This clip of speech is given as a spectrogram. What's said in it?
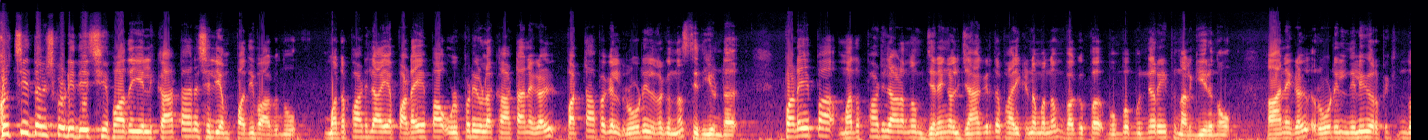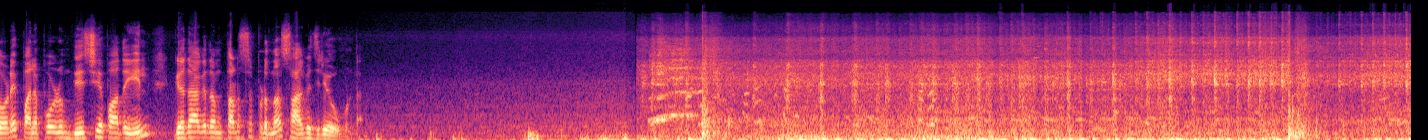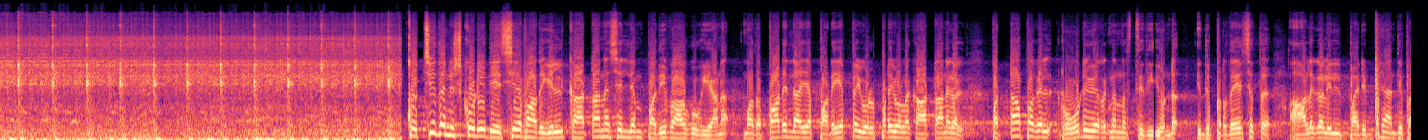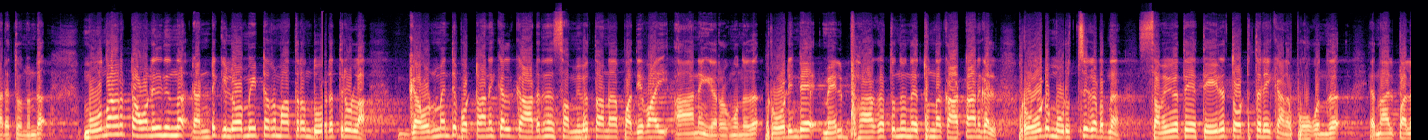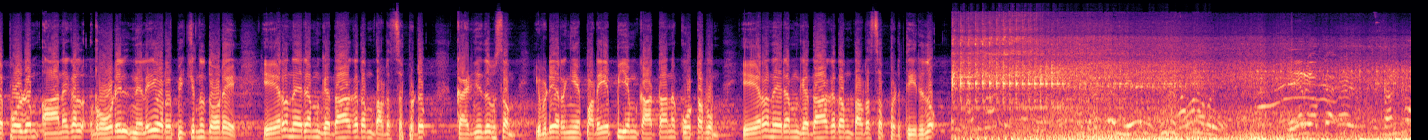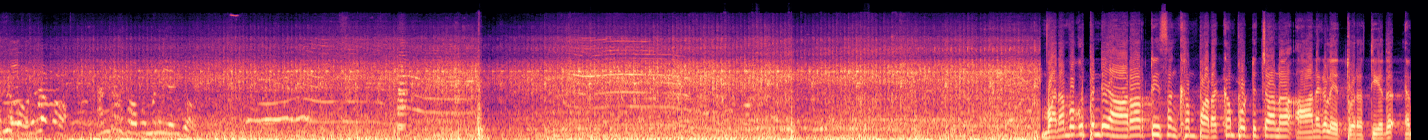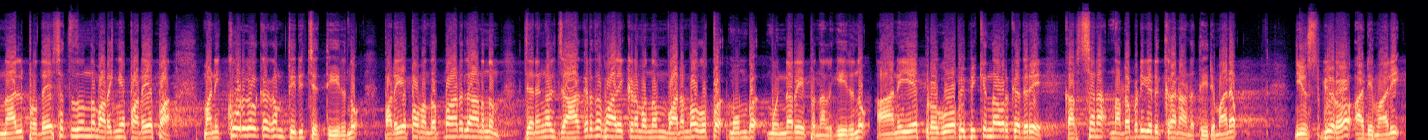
കൊച്ചി ധനുഷ്കോടി ദേശീയപാതയിൽ കാട്ടാന ശല്യം പതിവാകുന്നു. മതപ്പാടിലായ പടയപ്പ ഉൾപ്പെടെയുള്ള കാട്ടാനകൾ പട്ടാപ്പകൽ റോഡിലിറങ്ങുന്ന സ്ഥിതിയുണ്ട്. പടയപ്പ മതപ്പാടിലാണെന്നും ജനങ്ങൾ ജാഗ്രത പാലിക്കണമെന്നും വകുപ്പ് മുമ്പ് മുന്നറിയിപ്പ് നൽകിയിരുന്നു. ആനകൾ റോഡിൽ നിലയുറപ്പിക്കുന്നതോടെ പലപ്പോഴും ദേശീയപാതയിൽ ഗതാഗതം തടസ്സപ്പെടുന്ന സാഹചര്യവുമുണ്ട്. കൊച്ചി ധനുഷ്കോടി ദേശീയപാതയിൽ കാട്ടാന ശല്യം പതിവാകുകയാണ് മതപ്പാടിലായ പടയപ്പയുൾപ്പെടെയുള്ള കാട്ടാനകൾ പട്ടാപ്പകൽ റോഡിലിറങ്ങുന്ന സ്ഥിതിയുണ്ട്. ഇത് പ്രദേശത്ത് ആളുകളിൽ പരിഭ്രാന്തി പരത്തുന്നുണ്ട്. മൂന്നാർ ടൗണിൽ നിന്ന് രണ്ട് കിലോമീറ്റർ മാത്രം ദൂരത്തിലുള്ള ഗവൺമെന്റ് ബൊട്ടാണിക്കൽ ഗാർഡന് സമീപത്താണ് പതിവായി ആന ഇറങ്ങുന്നത് റോഡിന്റെ മേൽഭാഗത്തു നിന്നെത്തുന്ന കാട്ടാനകൾ റോഡ് മുറിച്ചു കടന്ന് സമീപത്തെ തേയിലത്തോട്ടത്തിലേക്കാണ് പോകുന്നത്. എന്നാൽ പലപ്പോഴും ആനകൾ റോഡിൽ നിലയുറപ്പിക്കുന്നതോടെ ഏറെ നേരം ഗതാഗതം തടസ്സപ്പെട്ടു കഴിഞ്ഞ ദിവസം ഇവിടെ ഇറങ്ങിയ പടയപ്പിയും കാട്ടാനക്കൂട്ടവും ഏറെ നേരം ഗതാഗതം തടസ്സപ്പെടുത്തിയിരുന്നു. വനംവകുപ്പിന്റെ ആർ ആർ ടി സംഘം പടക്കം പൊട്ടിച്ചാണ് ആനകളെ തുരത്തിയത്. എന്നാൽ പ്രദേശത്തു നിന്ന് മടങ്ങിയ പടയപ്പ മണിക്കൂറുകൾക്കകം തിരിച്ചെത്തിയിരുന്നു. പടയപ്പ മന്ദപ്പാടിലാണെന്നും ജനങ്ങൾ ജാഗ്രത പാലിക്കണമെന്നും വനംവകുപ്പ് മുമ്പ് മുന്നറിയിപ്പ് നൽകിയിരുന്നു. ആനയെ പ്രകോപിപ്പിക്കുന്നവർക്കെതിരെ കർശന നടപടിയെടുക്കാനാണ് തീരുമാനം. News bureau Adimali.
